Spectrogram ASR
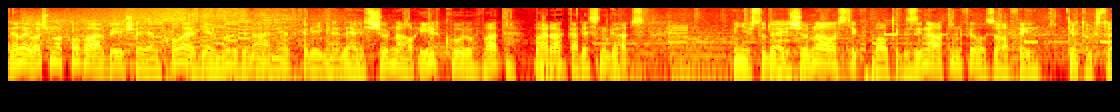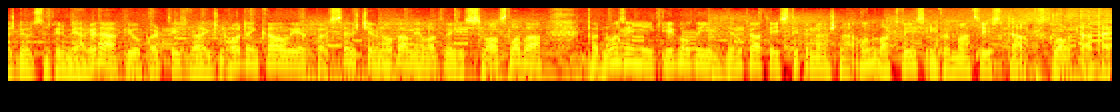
Nelija Ločmele kopā ar bijušajiem kolēģiem nodibināja neatkarīgu nedēļas žurnālu Ir, kuru vada vairāk kā desmit gadus. Viņa ir studējusi žurnālistiku, politikas zinātni un filozofiju. 2021. gadā kļuva par trīsvaigžņu ordeņa kavalieru par sevišķiem nopelniem Latvijas valsts labā, par nozīmīgu ieguldījumu demokrātijas stiprināšanā un Latvijas informācijas telpas kvalitātē.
